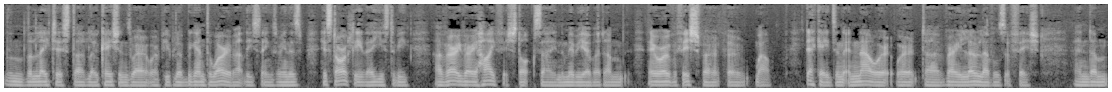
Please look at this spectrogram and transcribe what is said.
the, the latest uh, locations where, where people have begun to worry about these things. I mean, there's historically there used to be uh, very very high fish stocks uh, in Namibia, but um, they were overfished for, for well decades, and, and now we're we're at uh, very low levels of fish, and um,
